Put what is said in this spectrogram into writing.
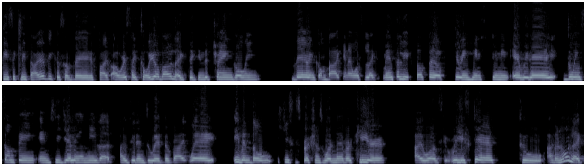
physically tired because of the five hours I told you about, like taking the train, going there and come back. And I was like mentally exhausted of hearing him screaming every day, doing something, and he yelling at me that I didn't do it the right way, even though his instructions were never clear. I was really scared to, I don't know, like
